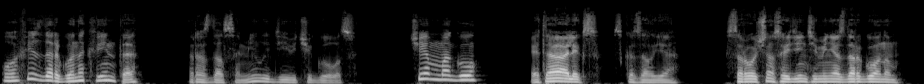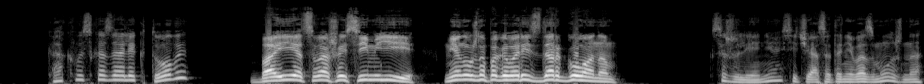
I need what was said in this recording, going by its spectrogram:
«Офис Даргона Квинта», — раздался милый девичий голос. «Чем могу?» «Это Алекс», — сказал я. «Срочно соедините меня с Даргоном». «Как вы сказали, кто вы?» «Боец вашей семьи! Мне нужно поговорить с Даргоном!» «К сожалению, сейчас это невозможно».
